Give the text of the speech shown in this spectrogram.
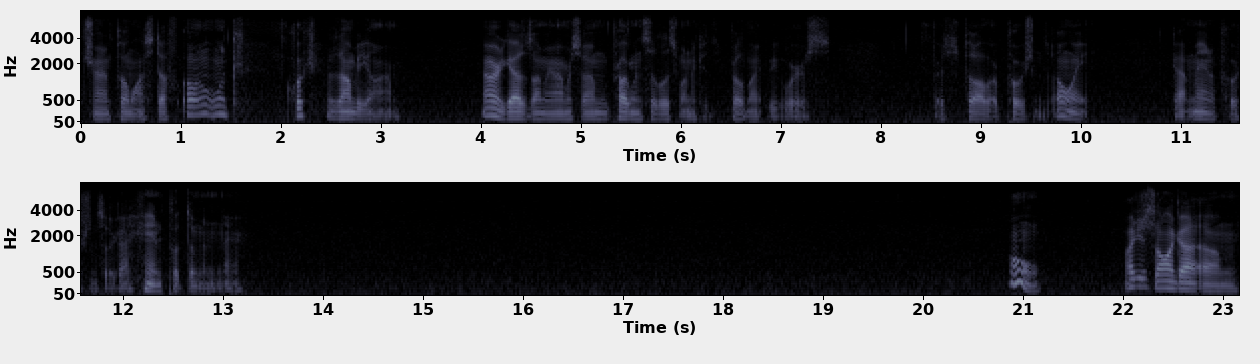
trying to pull my stuff. Oh look, quick zombie arm. I already got a zombie armor, so I'm probably gonna sell this one because it probably might be worse. First, let's put all our potions. Oh wait, got mana potions, so I got hand put them in there. Oh. I just saw I got, um,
